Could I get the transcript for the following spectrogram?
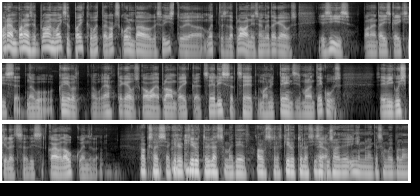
parem pane see plaan vaikselt paika, võta kaks-kolm päeva, kas või istu ja mõtle seda plaani, see on ka tegevus. ja siis pane täiskäik sisse, et nagu kõigepealt nagu jah, tegevuskava ja plaan paika, et see lihtsalt see, et ma nüüd teen, siis ma olen tegus, see ei vii kuskile, et sa lihtsalt kaevad auku endale. kaks asja, kirjuta, kirjuta üles oma ideed, alusta sellest, kirjuta üles, isegi kui sa oled inimene, kes on võib-olla,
